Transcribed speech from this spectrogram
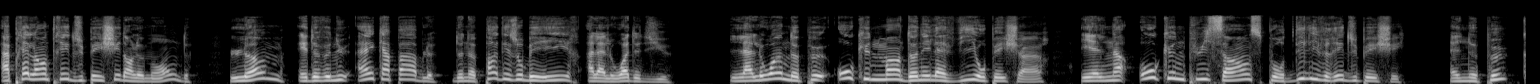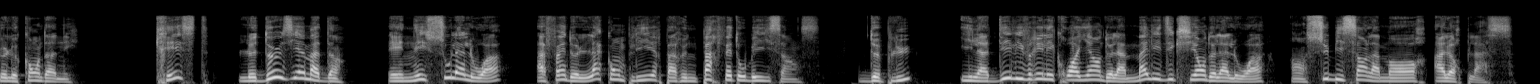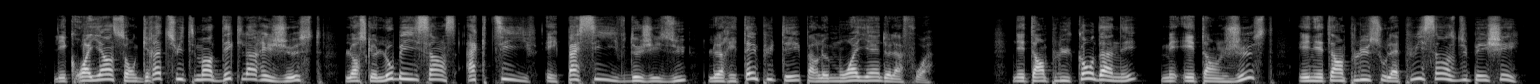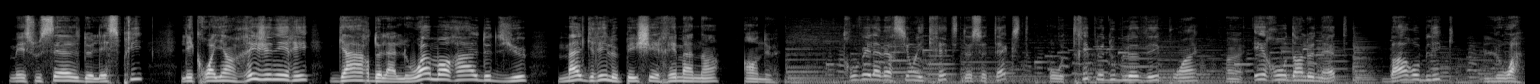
Après l'entrée du péché dans le monde, l'homme est devenu incapable de ne pas désobéir à la loi de Dieu. La loi ne peut aucunement donner la vie au pécheur, et elle n'a aucune puissance pour délivrer du péché. Elle ne peut que le condamner. Christ, le deuxième Adam, est né sous la loi afin de l'accomplir par une parfaite obéissance. De plus, il a délivré les croyants de la malédiction de la loi en subissant la mort à leur place. Les croyants sont gratuitement déclarés justes lorsque l'obéissance active et passive de Jésus leur est imputée par le moyen de la foi. N'étant plus condamnés, mais étant justes, et n'étant plus sous la puissance du péché, mais sous celle de l'Esprit, les croyants régénérés gardent la loi morale de Dieu malgré le péché rémanent en eux. Trouvez la version écrite de ce texte au www.unhéros dans le net, barre oblique, loi.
